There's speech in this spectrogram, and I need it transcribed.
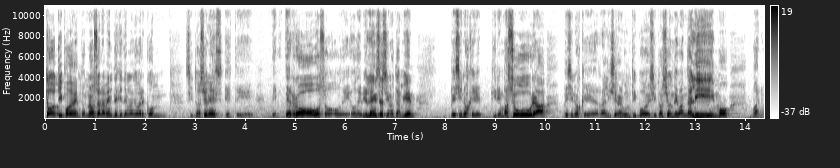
todo tipo de eventos, no solamente que tengan que ver con situaciones este, de, robos o, de, violencia, sino también vecinos que tiren basura, vecinos que realicen algún tipo de situación de vandalismo, bueno,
